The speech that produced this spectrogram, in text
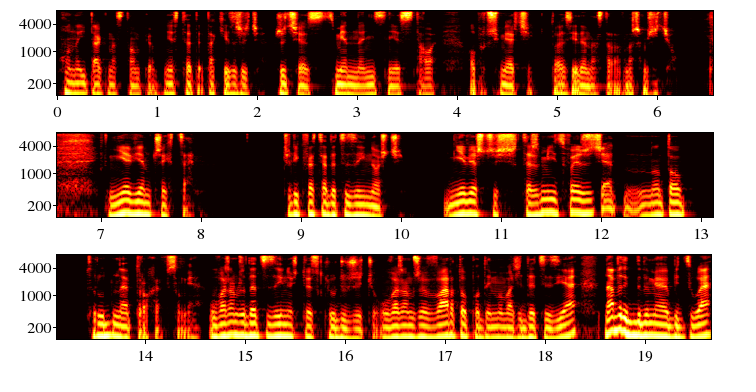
one i tak nastąpią. Niestety, tak jest życie. Życie jest zmienne, nic nie jest stałe. Oprócz śmierci. To jest jedyna stała w naszym życiu. Nie wiem, czy chcę. Czyli kwestia decyzyjności nie wiesz, czy chcesz zmienić swoje życie, no to trudne trochę w sumie. Uważam, że decyzyjność to jest klucz w życiu. Uważam, że warto podejmować decyzje, nawet gdyby miały być złe,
